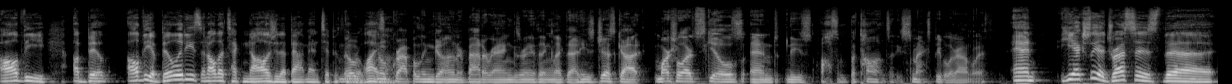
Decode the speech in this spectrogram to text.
all the abil- all the abilities and all the technology that Batman typically No, relies no on. grappling gun or batarangs or anything like that. He's just got martial arts skills and these awesome batons that he smacks people around with. And he actually addresses the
